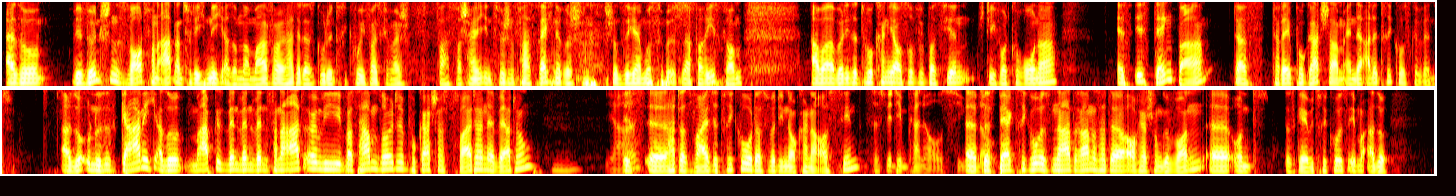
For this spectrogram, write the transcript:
Also, wir wünschen es Wort von Art natürlich nicht. Also im Normalfall hatte das gute Trikot, ich weiß gar nicht, wa- wahrscheinlich inzwischen fast rechnerisch schon, schon sicher musste müssen nach Paris kommen. Aber bei dieser Tour kann ja auch so viel passieren. Stichwort Corona. Es ist denkbar, dass Tadej Pogacar am Ende alle Trikots gewinnt. Also, und es ist gar nicht, also wenn, wenn, wenn von der Art irgendwie was haben sollte, Pogacar ist Zweiter in der Wertung, Ja, ist, äh, hat das weiße Trikot, das wird ihn auch keiner ausziehen. das wird ihm keiner ausziehen. Äh, genau. Das Bergtrikot ist nah dran, das hat er auch ja schon gewonnen. Äh, und das gelbe Trikot ist eben, also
